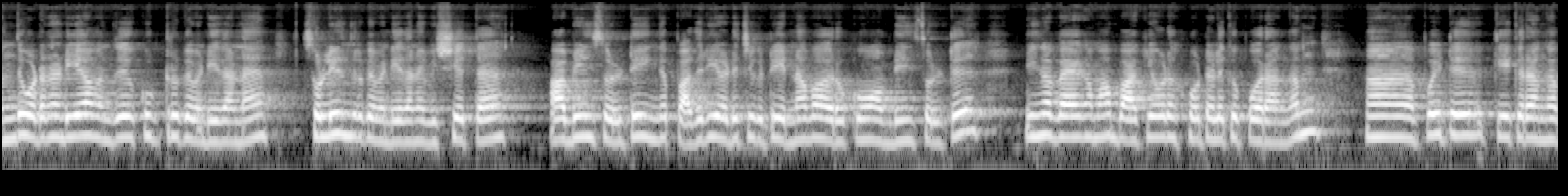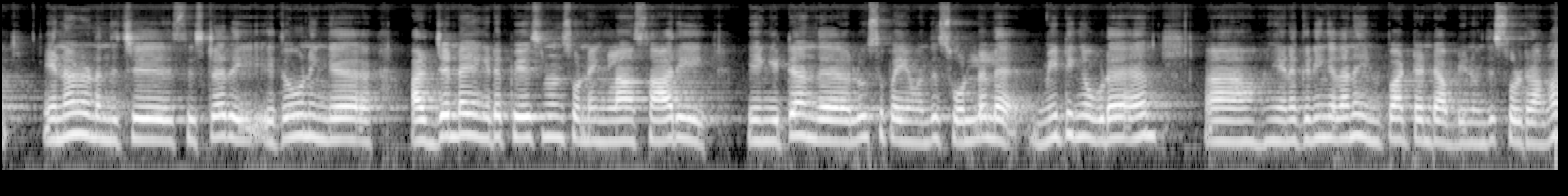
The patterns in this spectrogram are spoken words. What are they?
வந்து உடனடியாக வந்து கூப்பிட்ருக்க வேண்டியதானே? சொல்லியிருந்திருக்க வேண்டியதான விஷயத்த? அப்படின்னு சொல்லிட்டு இங்கே பதறி அடிச்சுக்கிட்டு என்னவா இருக்கும் அப்படின்னு சொல்லிட்டு இங்கே வேகமாக பாக்கியோட ஹோட்டலுக்கு போகிறாங்க போயிட்டு கேட்குறாங்க என்ன நடந்துச்சு சிஸ்டர் ஏதோ நீங்கள் அர்ஜெண்ட்டாக என்கிட்ட பேசணும்னு சொன்னீங்களா? சாரி என்கிட்ட அந்த லூசு பையன் வந்து சொல்லலை. மீட்டிங்கை விட எனக்கு நீங்கள் தானே இம்பார்ட்டண்ட் அப்படின்னு வந்து சொல்கிறாங்க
